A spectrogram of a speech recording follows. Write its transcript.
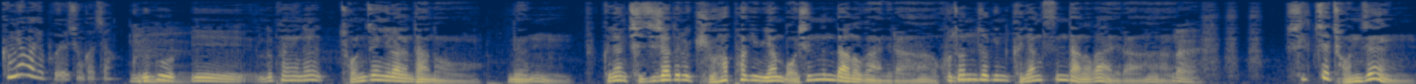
극명하게 보여준 거죠. 그리고 이 르펜의 전쟁이라는 단어는 그냥 지지자들을 규합하기 위한 멋있는 단어가 아니라 호전적인 그냥 쓴 단어가 아니라 네. 실제 전쟁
